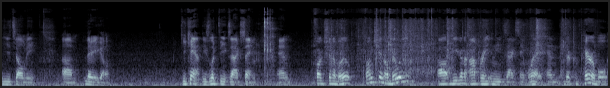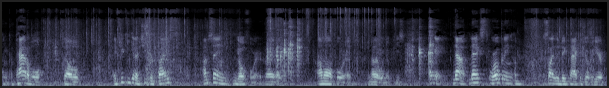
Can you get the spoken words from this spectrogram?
you tell me. Um, there you go. You can't. These look the exact same. And functionability, functionability uh, you're to operate in the exact same way. And they're comparable and compatible. So if you can get a cheaper price, I'm saying go for it, right? Like, I'm all for it. Another window piece. Okay, now, next, we're opening a slightly big package over here.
